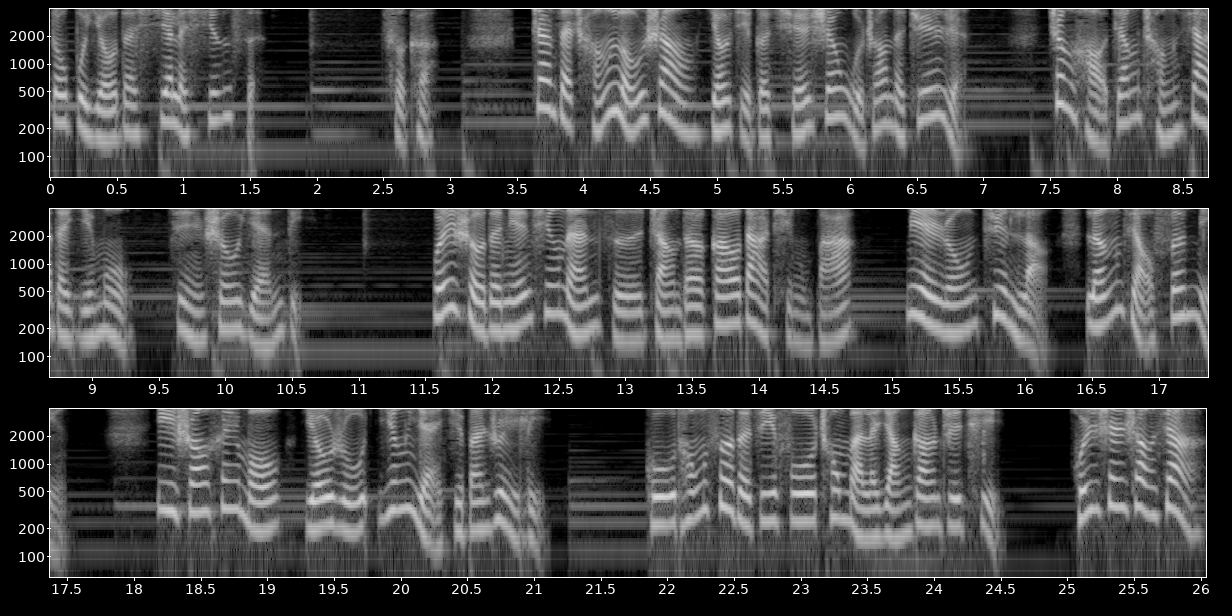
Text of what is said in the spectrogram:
都不由得歇了心思。此刻，站在城楼上有几个全身武装的军人，正好将城下的一幕尽收眼底。为首的年轻男子长得高大挺拔。面容俊朗，棱角分明，一双黑眸犹如鹰眼一般锐利，古铜色的肌肤充满了阳刚之气，浑身上下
